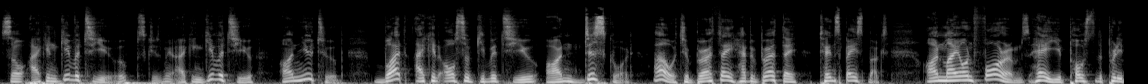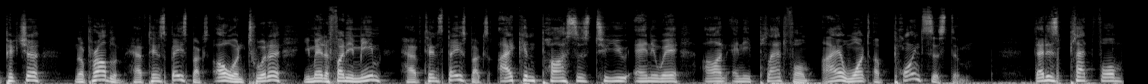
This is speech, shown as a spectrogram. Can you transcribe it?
So I can give it to you, oops, excuse me, I can give it to you on YouTube, but I can also give it to you on Discord. Oh, it's your birthday? Happy birthday, 10 space bucks. On my own forums, hey, you posted a pretty picture? No problem. Have 10 space bucks. Oh, on Twitter, you made a funny meme? Have 10 space bucks. I can pass this to you anywhere on any platform. I want a point system that is platform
